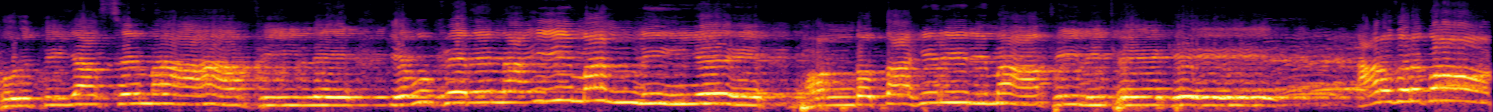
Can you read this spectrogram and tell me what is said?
ঘুরতি আছে মাহফিলে। কেউ ফেরে নাই মান নিয়ে, ভণ্ড তাহিরির মাহফিল থেকে। আরও ধরে কম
